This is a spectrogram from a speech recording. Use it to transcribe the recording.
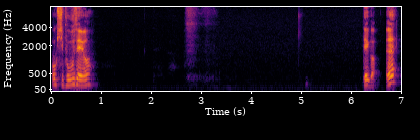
혹시 부부세요? 내가, 에?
